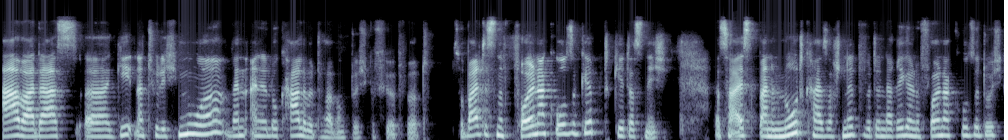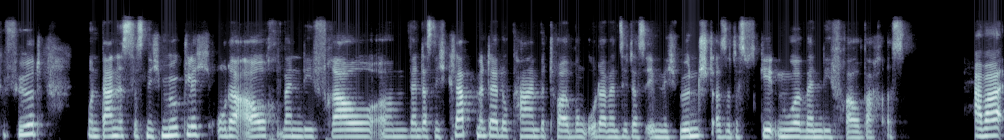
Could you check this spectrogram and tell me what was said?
Aber das äh, geht natürlich nur, wenn eine lokale Betäubung durchgeführt wird. Sobald es eine Vollnarkose gibt, geht das nicht. Das heißt, bei einem Notkaiserschnitt wird in der Regel eine Vollnarkose durchgeführt und dann ist das nicht möglich. Oder auch, wenn die Frau, ähm, wenn das nicht klappt mit der lokalen Betäubung oder wenn sie das eben nicht wünscht. Also das geht nur, wenn die Frau wach ist. Aber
